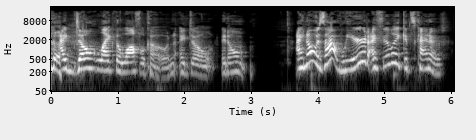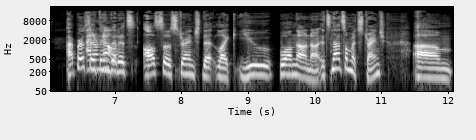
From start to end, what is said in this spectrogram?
I don't like the waffle cone. I don't. I don't. I know. Is that weird? I feel like it's kind of. I personally don't think know. that it's also strange that like you. Well, no, no, it's not so much strange. Um,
